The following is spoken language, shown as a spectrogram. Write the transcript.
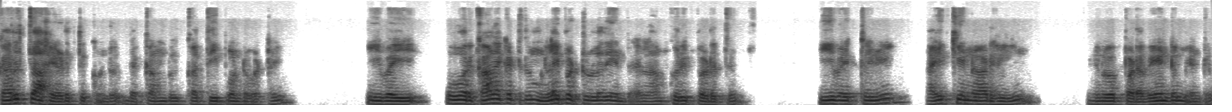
கருத்தாக எடுத்துக்கொண்டு இந்த கம்பு கத்தி போன்றவற்றை இவை ஒவ்வொரு காலகட்டத்திலும் நிலை பெற்றுள்ளது என்றெல்லாம் குறிப்பெடுத்து இவற்றினை ஐக்கிய நாடுகளில் நிறுவப்பட வேண்டும் என்று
